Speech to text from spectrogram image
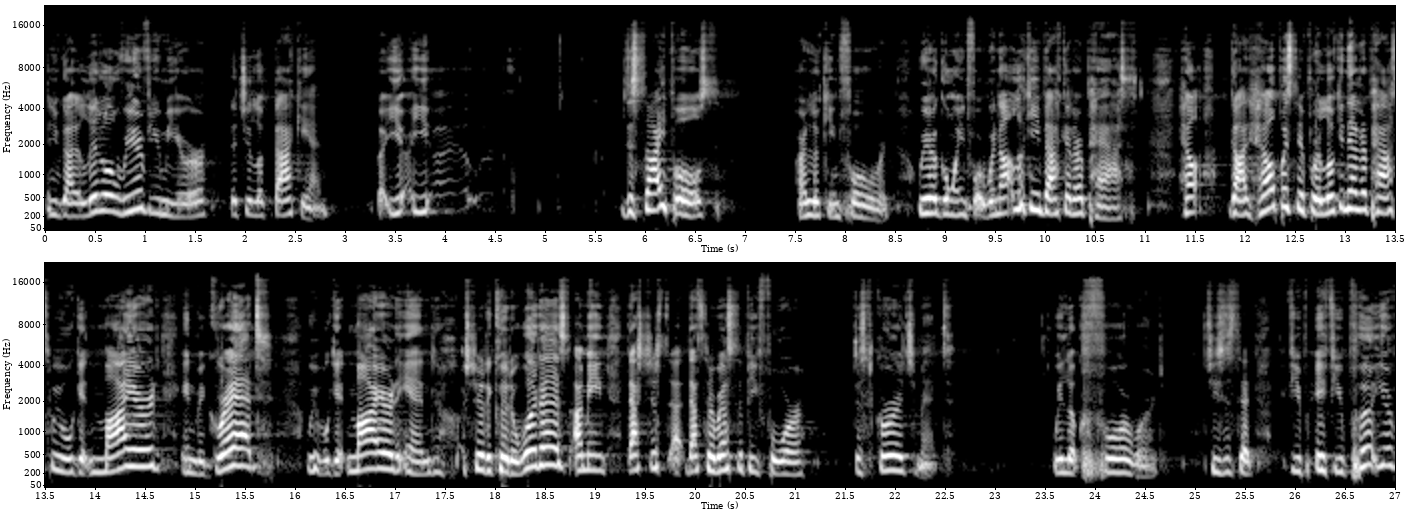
and you've got a little rear view mirror that you look back in. But you, you disciples are looking forward. We are going forward. We're not looking back at our past. Help, God, help us if we're looking at our past, we will get mired in regret we will get mired in shoulda, coulda, wouldas. I mean, that's just uh, that's a recipe for discouragement. We look forward. Jesus said, if you if you put your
